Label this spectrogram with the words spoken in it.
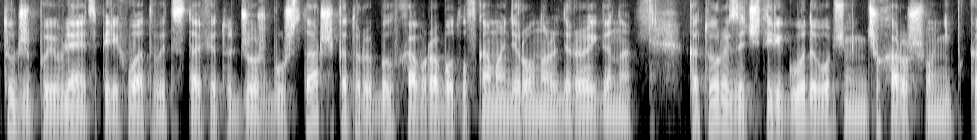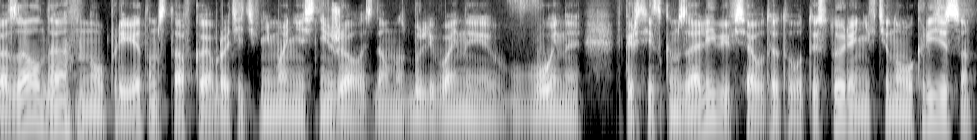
Тут же появляется, перехватывает эстафету Джордж Буш-старший, который был, работал в команде Рональда Рейгана, который за 4 года, в общем, ничего хорошего не показал, да, но при этом ставка, обратите внимание, снижалась. Да, у нас были войны, войны в Персидском заливе, вся вот эта вот история нефтяного кризиса.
